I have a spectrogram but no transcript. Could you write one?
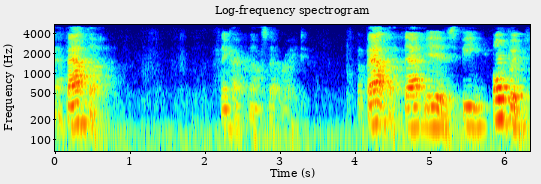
Ephphatha. I think I pronounced that right. Ephphatha, that is, be opened.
